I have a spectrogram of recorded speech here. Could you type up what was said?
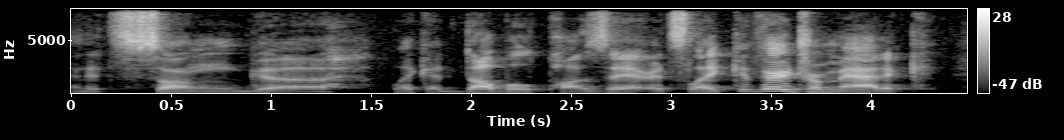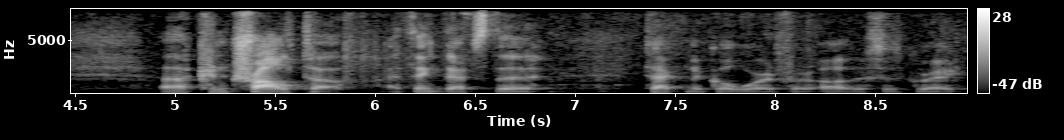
And it's sung uh, like a double pauser. It's like a very dramatic uh, contralto. I think that's the technical word for, oh, this is great.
